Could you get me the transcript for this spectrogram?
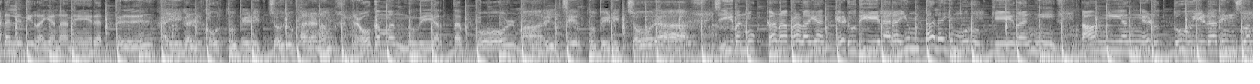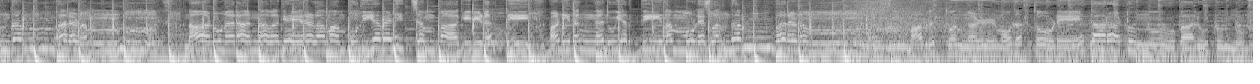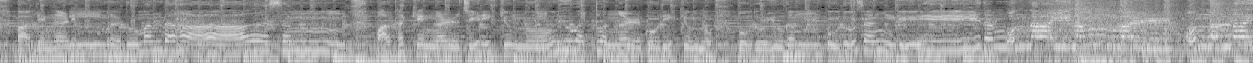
കടൽ വിറയണ നേരത്ത് കൈകൾ കോർത്തു പിടിച്ചൊരു ഭരണം. രോഗം വന്നു വിയർത്തപ്പോൾ മാറിൽ ചേർത്തു പിടിച്ചോരാ. ജീവൻ മുക്കണ പ്രളയ കെടുതിയിലരയും തലയും മുറുക്കിയിറങ്ങി. താങ്ങി അങ്ങെടുത്തു ഇടതിൻ സ്വന്തം ഭരണം. നാടുണരാൻ നവകേരളമാം പുതിയ വെളിച്ചം പാകി വിടർത്തി. പണിതങ്ങനുയർത്തി നമ്മുടെ സ്വന്തം മാതൃത്വങ്ങൾ മോദത്തോടെ താറാട്ടുന്നു പാലൂട്ടുന്നു. ബാല്യങ്ങളിൽ മൃദുമന്ദഹാസം. വാർദ്ധക്യങ്ങൾ ചിരിക്കുന്നു യുവത്വങ്ങൾ കൊതിക്കുന്നു. പുതുയുഗം പുതുസംഗീതം. ഒന്നായി നമ്മൾ ഒന്നൊന്നായി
